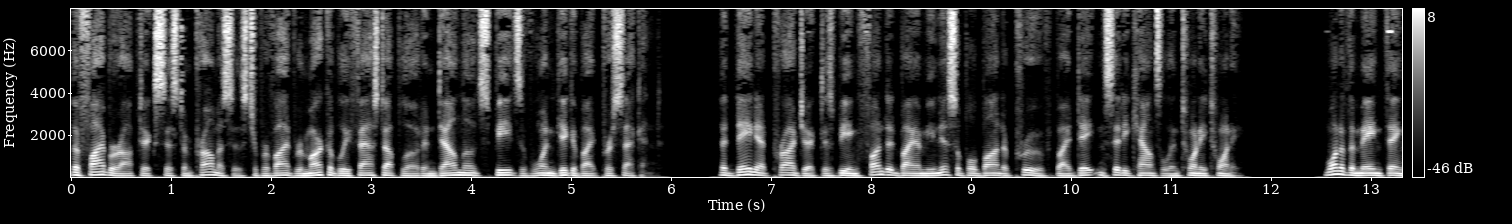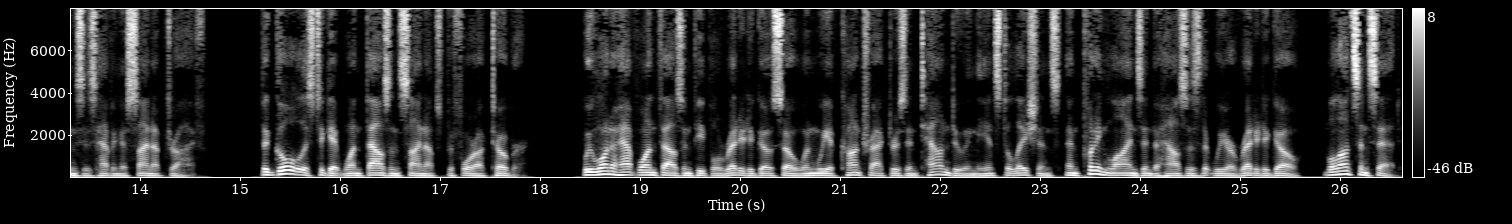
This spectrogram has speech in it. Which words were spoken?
The fiber optics system promises to provide remarkably fast upload and download speeds of 1 gigabit per second. The Daynet project is being funded by a municipal bond approved by Dayton City Council in 2020. One of the main things is having a sign up drive. The goal is to get 1,000 sign-ups before October. We want to have 1,000 people ready to go so when we have contractors in town doing the installations and putting lines into houses that we are ready to go, Melancon said.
